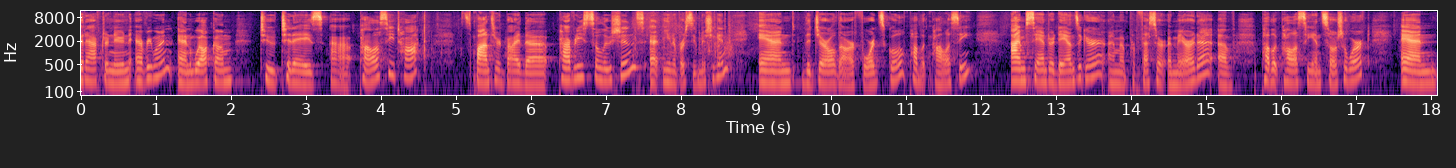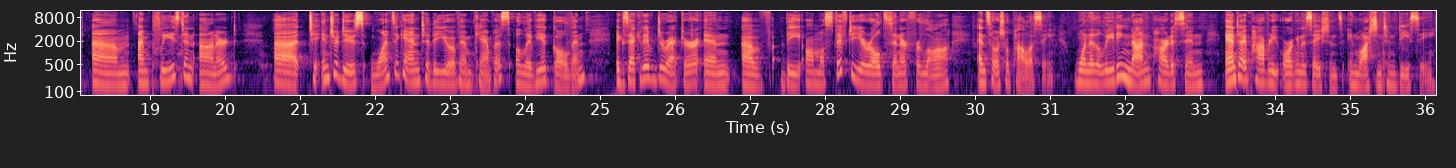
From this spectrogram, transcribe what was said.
Good afternoon, everyone, and welcome to today's uh, policy talk, sponsored by the Poverty Solutions at the University of Michigan and the Gerald R. Ford School of Public Policy. I'm Sandra Danziger. I'm a professor emerita of public policy and social work, and um, I'm pleased and honored uh, to introduce once again to the U of M campus Olivia Golden, Executive Director and of the almost 50-year-old Center for Law and Social Policy, one of the leading nonpartisan anti-poverty organizations in Washington, D.C.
